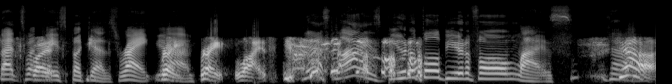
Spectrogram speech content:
That's what But- Facebook is. Right. Yeah. Right, right, lies. Yes, lies. Beautiful, beautiful lies. yeah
